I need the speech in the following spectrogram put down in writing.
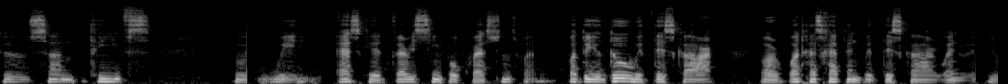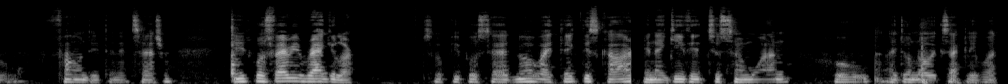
to some thieves, we asked very simple questions. What do you do with this car? Or what has happened with this car when you found it and etc. It was very regular. So people said, no, I take this car and I give it to someone who I don't know exactly what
